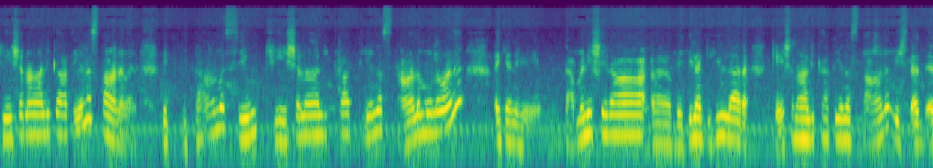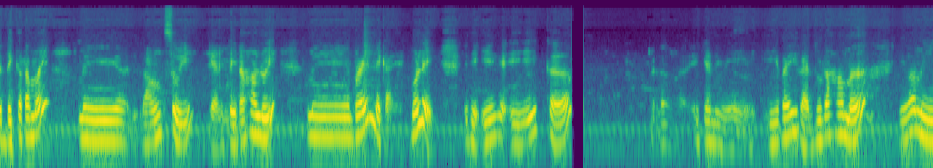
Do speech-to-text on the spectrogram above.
කේෂනාලිකා තියෙන ස්ථානවල. ඉතාම සියුම් කේෂනාලිකා තියෙන ස්ථාන මොනවන එකැනේ දමනිශරා වෙදිල ගිහිල්ලාර කේෂනාලිකා තියෙන ස්ථාන විශ් දෙක තමයි මේ ලංසුයි ගැන් පෙනහලුයි මේ බ්‍රයින් එකයි බොලේ ඉති ඒ ඒක එකන ඒවයි රැදුරහම ඒවා මේ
